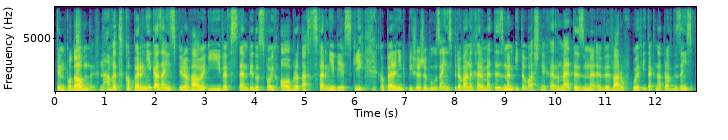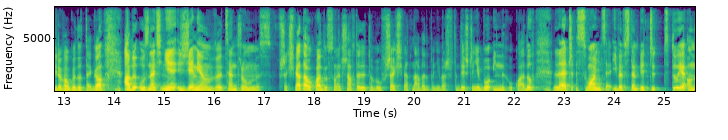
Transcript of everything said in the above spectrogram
tym podobnych. Nawet Kopernika zainspirowały i we wstępie do swoich o obrotach sfer niebieskich niebieskich, Kopernik pisze, że był zainspirowany hermetyzmem i to właśnie hermetyzm wywarł wpływ i tak naprawdę zainspirował go do tego, aby uznać nie Ziemię w centrum wszechświata, układu słonecznego, wtedy to był wszechświat nawet, ponieważ wtedy jeszcze nie było innych układów, lecz Słońce. I we wstępie cytuje on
